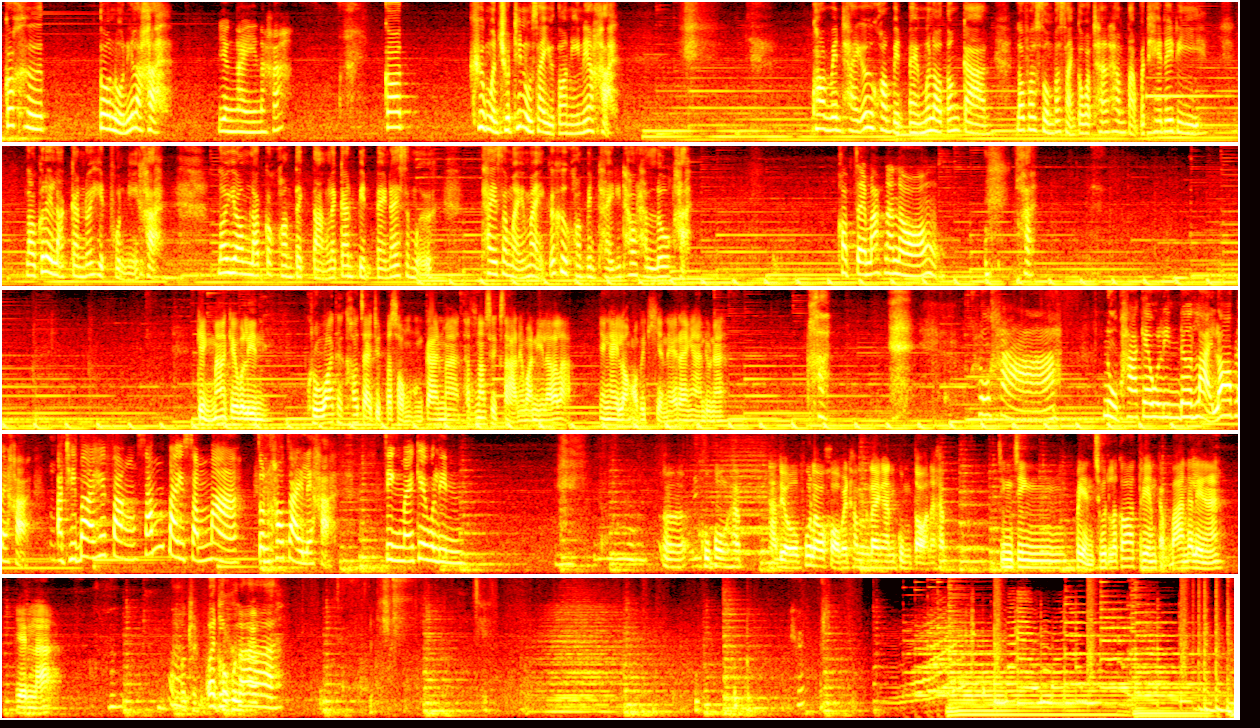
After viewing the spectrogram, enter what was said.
ก็คือตัวหนูนี่แหละค่ะ ยังไงนะคะ ก็คือเหมือนชุดที่หนูใส่อยู่ตอนนี้เนี่ยค่ะ ความเป็นไทยก็คือความเปลี่ยนแปลงเมื่อเราต้องการ เราผสมผสานกับวัฒนธรรมต่างประเทศได้ดี เราก็เลยรักกันด้วยเหตุผลนี้ค่ะ เรายอมรับกับความแตกต่างและการเปลี่ยนแปลงได้เสมอ ไทยสมัยใหม่ก็คือความเป็นไทยที่เท่าทันโลกค่ะ ขอบใจมากนะน้อง ค่ะ เก่งมากเกวลิน ครูว่าเธอเข้าใจจุดประสงค์ของการมาทัศนศึกษาในวันนี้แล้วล่ะ ยังไงลองเอาไปเขียนในรายงานดูนะ ค่ะ ครูขาหนูพาเกลลินเดินหลายรอบเลยค่ะ อธิบายให้ฟังซ้ำไปซ้ำมาจนเข้าใจเลยค่ะ จริงไหมเกลลิน เอ่อครูพงษ์ครับ ครับ เดี๋ยวพวกเราขอไปทำรายงานกลุ่มต่อนะครับ จริง ๆ เปลี่ยนชุดแล้วก็เตรียมกลับบ้านได้เลยนะ เย็นละ โอเคสวัสดีขอบคุณนะค่ะ ครับ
